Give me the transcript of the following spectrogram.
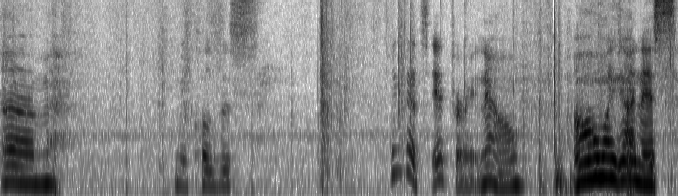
Um, let me close this. Think that's it for right now. Oh my goodness.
